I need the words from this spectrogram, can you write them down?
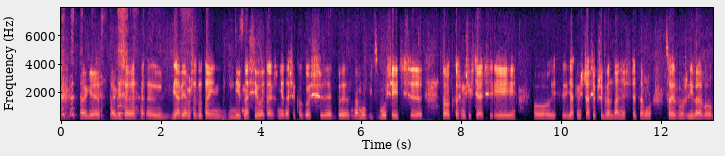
tak jest. Także ja wiem, że tutaj nic na siłę, także nie da się kogoś jakby namówić, zmusić. To ktoś musi chcieć. I po jakimś czasie przyglądania się temu, co jest możliwe, bo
